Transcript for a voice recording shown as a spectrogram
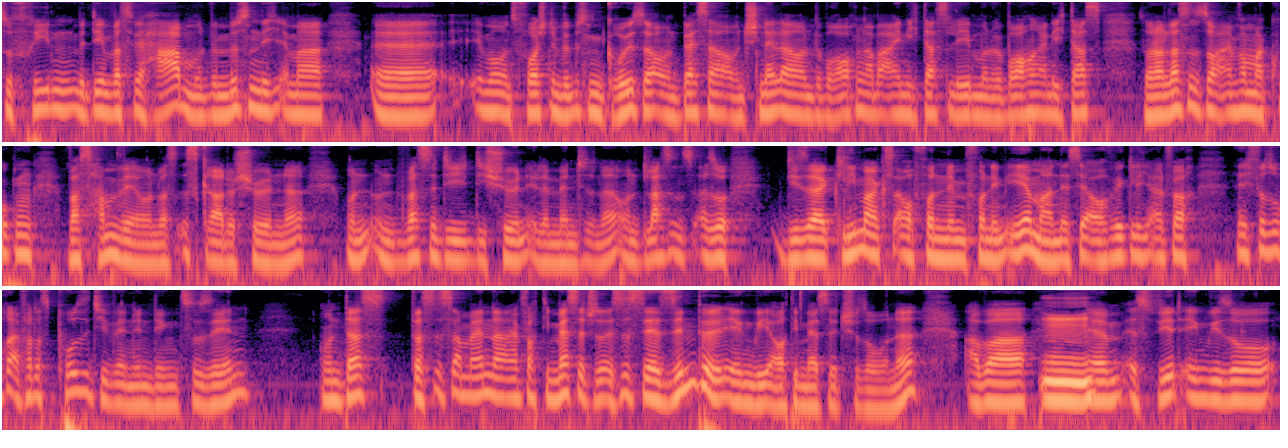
zufrieden mit dem, was wir haben. Und wir müssen nicht immer, äh, immer uns vorstellen, wir müssen größer und besser und schneller und wir brauchen aber eigentlich das Leben und wir brauchen eigentlich das, sondern lass uns doch einfach mal gucken, was haben wir und was ist gerade schön, ne? Und, und was sind die, die schönen Elemente, ne? Und lass uns, also dieser Klimax auch von dem, von dem Ehemann ist ja auch wirklich einfach, ich versuche einfach das Positive in den Dingen zu sehen. Und das, das ist am Ende einfach die Message. Es ist sehr simpel irgendwie auch die Message so, ne? Aber mm. ähm, es wird irgendwie so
